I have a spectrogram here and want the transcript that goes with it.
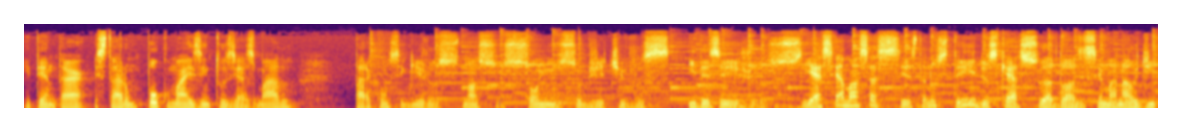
e tentar estar um pouco mais entusiasmado para conseguir os nossos sonhos, objetivos e desejos. E essa é a nossa Sexta nos Trilhos, que é a sua dose semanal de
